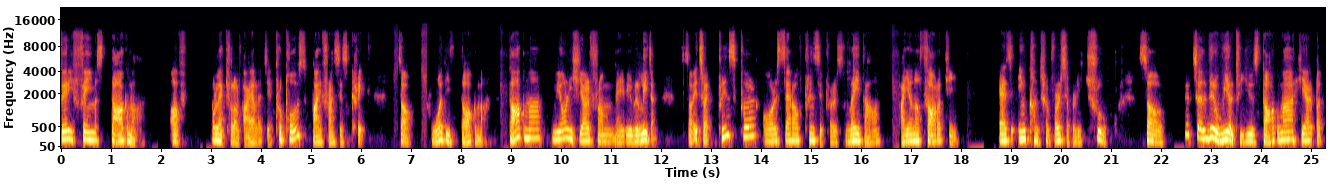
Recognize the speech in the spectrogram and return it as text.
very famous dogma of molecular biology proposed by Francis Crick. So what is dogma? Dogma, we only hear from maybe religion. So it's a principle or set of principles laid down by an authority as incontrovertibly true. So it's a little weird to use dogma here, but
